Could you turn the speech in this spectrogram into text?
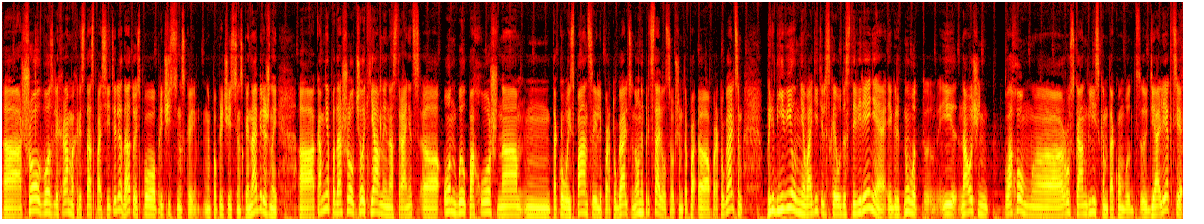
э, шел возле храма Христа Спасителя, да, то есть по Причистинской, по Причистинской набережной. Э, ко мне подошел человек явно иностранец. Э, он был похож на м, такого испанца или португальца, но он и представился, в общем-то, э, португальцем. Предъявил мне водительское удостоверение и говорит, ну вот, и на очень плохом э, русско-английском таком вот э, диалекте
